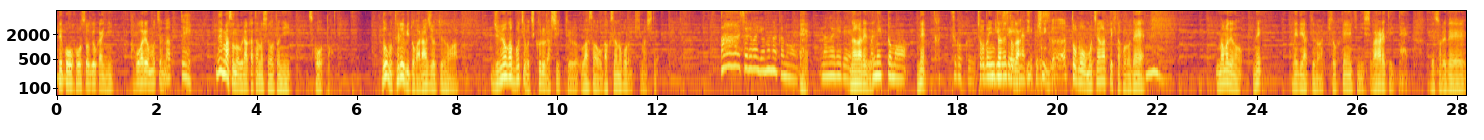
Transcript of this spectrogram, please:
え。でこう放送業界に憧れを持つようになってで、まあ、その裏方の仕事に就こうとどうもテレビとかラジオっていうのは寿命がぼちぼち来るらしいっていう噂を学生の頃に聞きまして、ああそれは世の中のえ流れで流れでまあ、ネットもえね、かすごくちょうどインターネットが一気にぐーっともう持ち上がってきた頃でうん。今までの、ね、メディアっていうのは既得権益に縛られていてでそれで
